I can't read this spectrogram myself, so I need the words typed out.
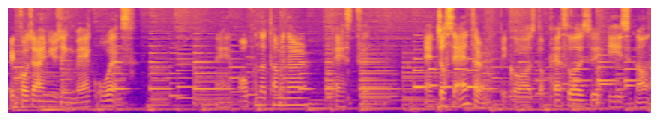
Because I'm using Mac OS. And open the terminal, paste, and just enter because the password is none.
